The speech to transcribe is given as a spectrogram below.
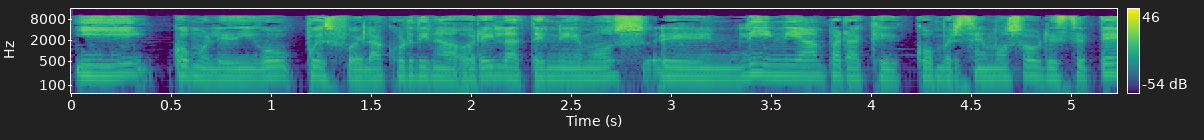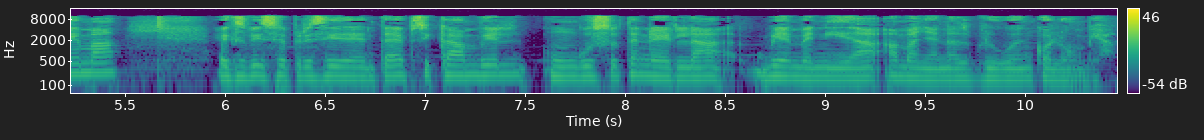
y, como le digo, pues fue la coordinadora y la tenemos en línea para que conversemos sobre este tema. Ex vicepresidenta Epsi Campbell, un gusto tenerla. Bienvenida a Mañanas Blue en Colombia.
